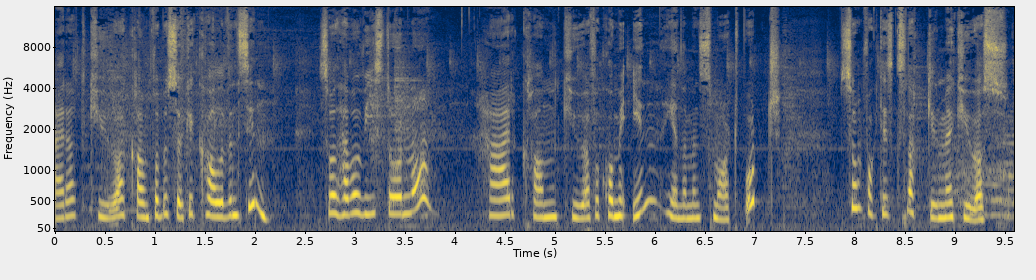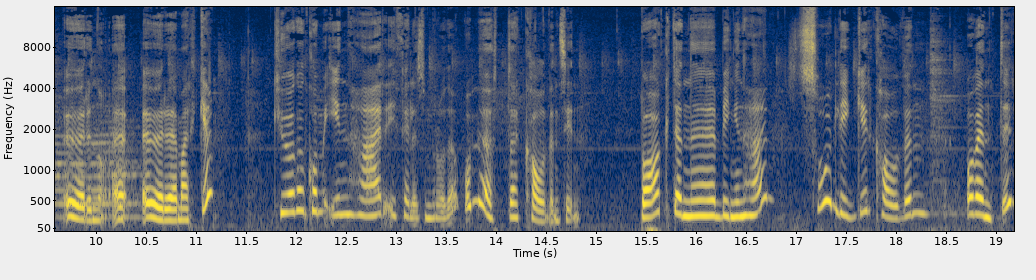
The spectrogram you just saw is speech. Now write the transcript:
er at kua kan få besøke kalven sin. Så her hvor vi står nå, her kan kua få komme inn gjennom en smartport, som faktisk snakker med kuas øremerke. Kua kan komme inn her i fellesområdet og møte kalven sin. Bak denne bingen her så ligger kalven og venter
